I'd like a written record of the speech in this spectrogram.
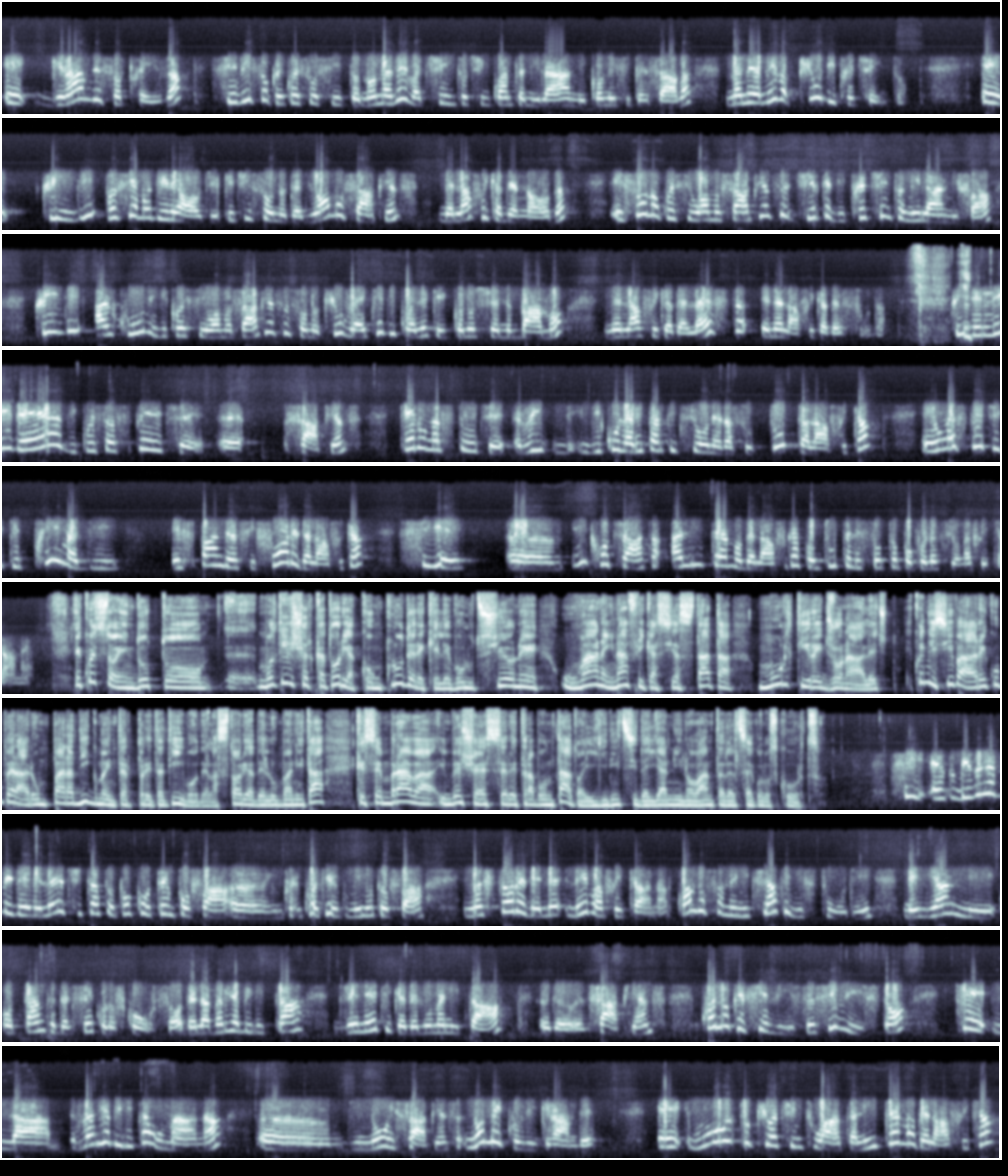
e grande sorpresa si è visto che questo sito non aveva 150.000 anni come si pensava, ma ne aveva più di 300. E quindi possiamo dire oggi che ci sono degli Homo sapiens nell'Africa del Nord e sono questi Homo sapiens circa di 300.000 anni fa, quindi alcuni di questi Homo sapiens sono più vecchi di quelli che conoscevamo nell'Africa dell'Est e nell'Africa del Sud. Quindi l'idea di questa specie eh, sapiens, che era una specie ri- di cui la ripartizione era su tutta l'Africa, è una specie che prima di espandersi fuori dall'Africa si è eh, incrociata all'interno dell'Africa con tutte le sottopopolazioni africane. E questo ha indotto eh, molti ricercatori a concludere che l'evoluzione umana in Africa sia stata multiregionale e quindi si va a recuperare un paradigma interpretativo della storia dell'umanità che sembrava invece essere tramontato agli inizi degli anni 90 del secolo scorso. Sì, eh, bisogna vedere, lei ha citato poco tempo fa, eh, qualche minuto fa, la storia dell'Eva africana, quando sono iniziati gli studi negli anni 80 del secolo scorso della variabilità genetica dell'umanità, eh, sapiens, quello che si è visto, si è visto che la variabilità umana eh, di noi sapiens non è così grande, è molto più accentuata all'interno dell'Africa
